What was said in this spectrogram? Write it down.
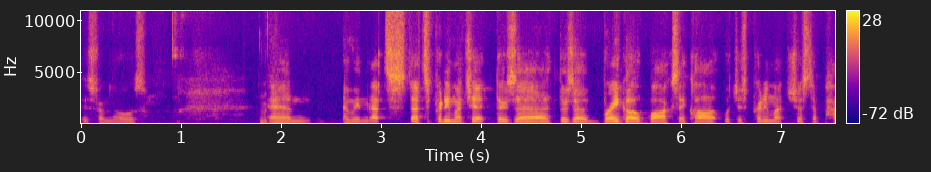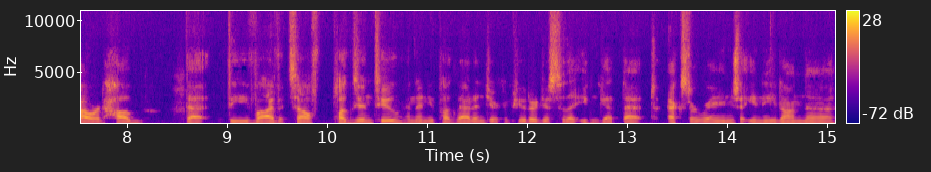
is from those Okay. and i mean that's that's pretty much it there's a there's a breakout box they call it which is pretty much just a powered hub that the vive itself plugs into and then you plug that into your computer just so that you can get that extra range that you need on the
